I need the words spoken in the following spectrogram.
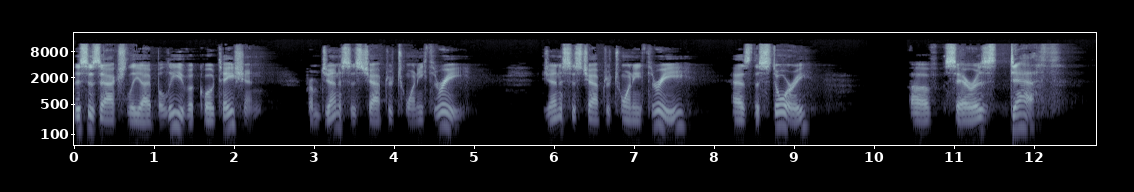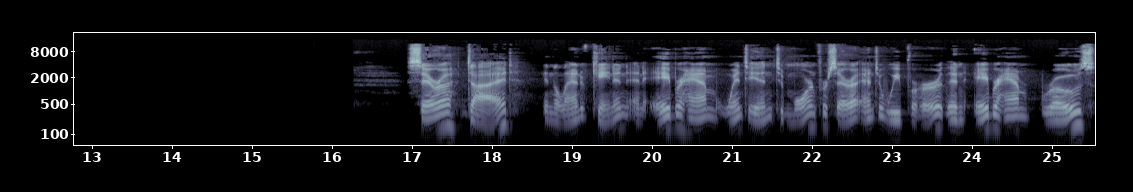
this is actually, I believe, a quotation from Genesis chapter 23. Genesis chapter 23 has the story of Sarah's death. Sarah died in the land of Canaan, and Abraham went in to mourn for Sarah and to weep for her. Then Abraham rose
